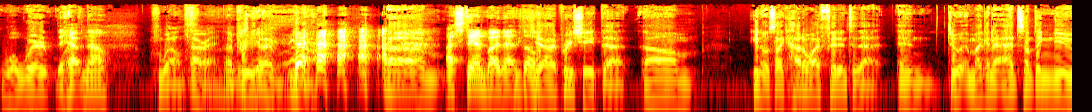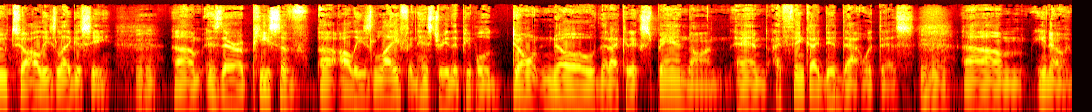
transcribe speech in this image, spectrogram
well, where They have now. Well, All right, I, just I, you know, I stand by that though. yeah, I appreciate that. Um, you know, it's like, how do I fit into that? And do am I going to add something new to Ali's legacy? Um, is there a piece of uh, Ali's life and history that people don't know that I could expand on? And I think I did that with this. Um, you know,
